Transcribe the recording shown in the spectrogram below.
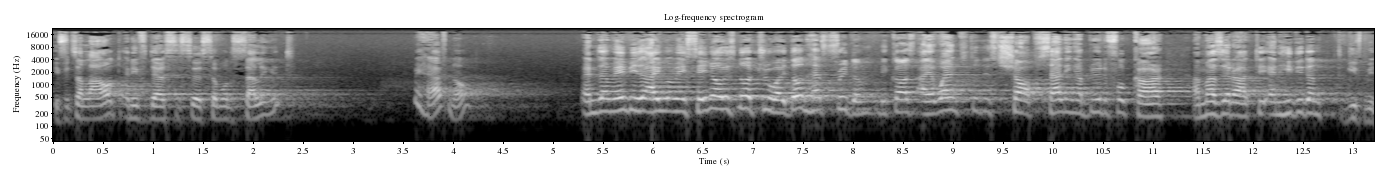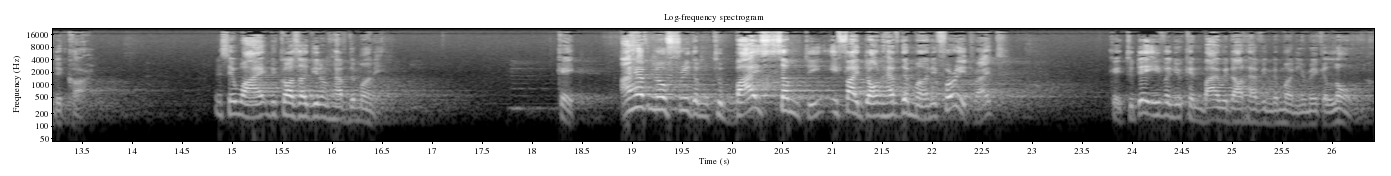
if it's allowed and if there's someone selling it? We have, no? And then maybe I may say, no, it's not true. I don't have freedom because I went to this shop selling a beautiful car, a Maserati, and he didn't give me the car. You say, why? Because I didn't have the money. Okay, I have no freedom to buy something if I don't have the money for it, right? Okay, today even you can buy without having the money, you make a loan.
